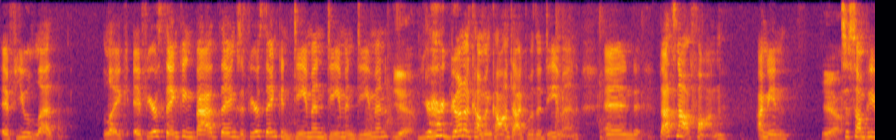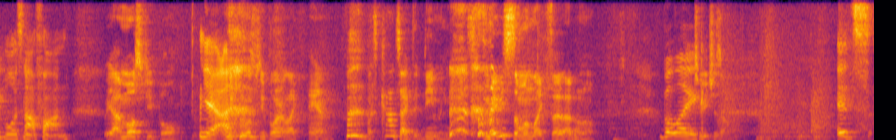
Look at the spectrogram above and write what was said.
If you let like if you're thinking bad things, if you're thinking demon, demon, demon, Yeah. you're to come in contact with a demon and that's not fun. I mean, Yeah. to some people it's not fun. Yeah, most people. Yeah. Most people aren't like, man, let's contact a demon, guys. Maybe someone likes that. I don't know. But like, To each his own. it's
